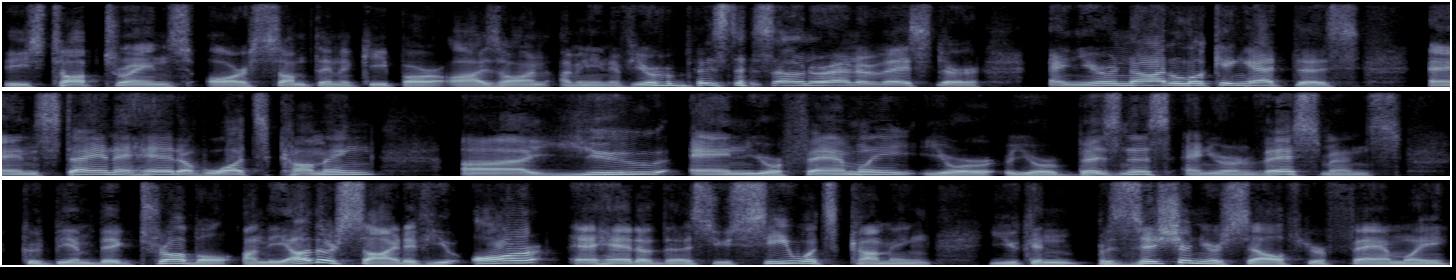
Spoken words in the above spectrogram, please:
These top trends are something to keep our eyes on. I mean, if you're a business owner and investor and you're not looking at this and staying ahead of what's coming, uh, you and your family, your your business, and your investments could be in big trouble. On the other side, if you are ahead of this, you see what's coming, you can position yourself, your family,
